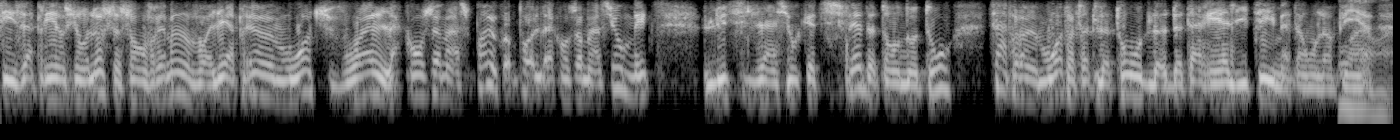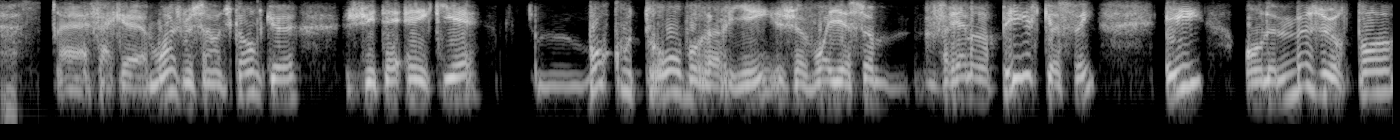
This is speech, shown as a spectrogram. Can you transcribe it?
ces appréhensions-là se sont vraiment envolées. Après un mois, tu vois la consommation, pas, la consommation, mais l'utilisation que tu fais de ton auto. Tu sais, après un mois, tu as fait le tour de, ta réalité, mettons. Là. Puis, euh, fait que moi, je me suis rendu compte que j'étais inquiet beaucoup trop pour rien. Je voyais ça vraiment pire que c'est. Et on ne mesure pas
